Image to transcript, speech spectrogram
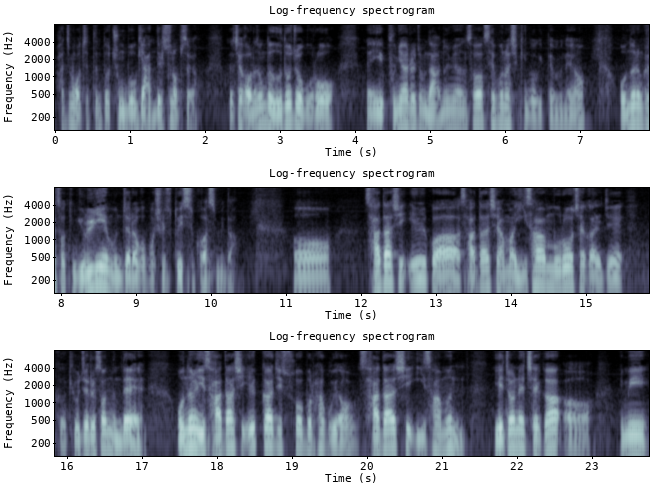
하지만 어쨌든 또 중복이 안 될 수는 없어요. 그래서 제가 어느 정도 의도적으로 이 분야를 좀 나누면서 세분화시킨 거기 때문에요. 오늘은 그래서 어떤 윤리의 문제라고 보실 수도 있을 것 같습니다. 어, 4-1과 4- 아마 2, 3으로 제가 이제 그 교재를 썼는데 오늘 이 4-1까지 수업을 하고요. 4-2, 3은 예전에 제가 어, 이미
